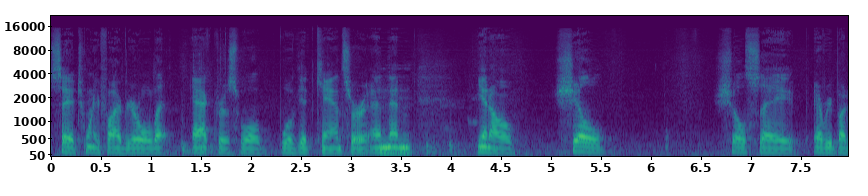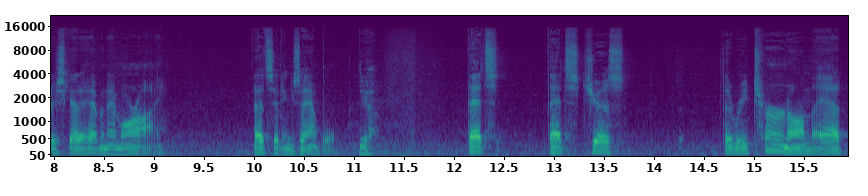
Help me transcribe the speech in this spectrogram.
say a 25-year-old actress, will will get cancer, and then, you know, she'll she'll say everybody's got to have an MRI. That's an example. Yeah. That's that's just the return on that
